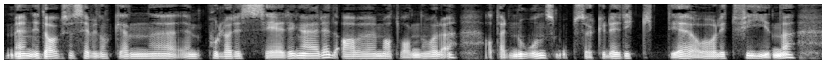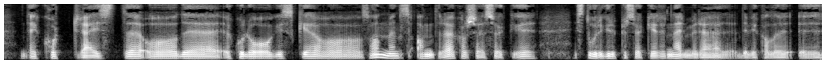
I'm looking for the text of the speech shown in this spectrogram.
Men i dag så ser vi nok en, en polarisering, er jeg redd, av matvanene våre. At det er noen som oppsøker det riktige og litt fine. Det kortreiste og det økologiske og sånn. Mens andre kanskje søker, store grupper søker nærmere det vi kaller uh,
